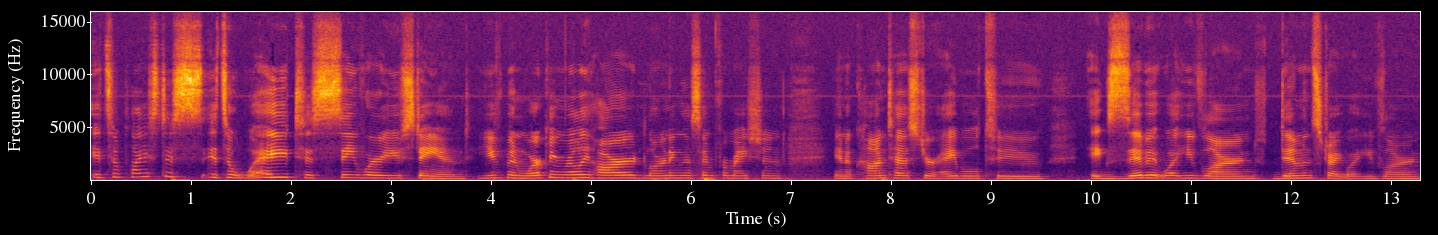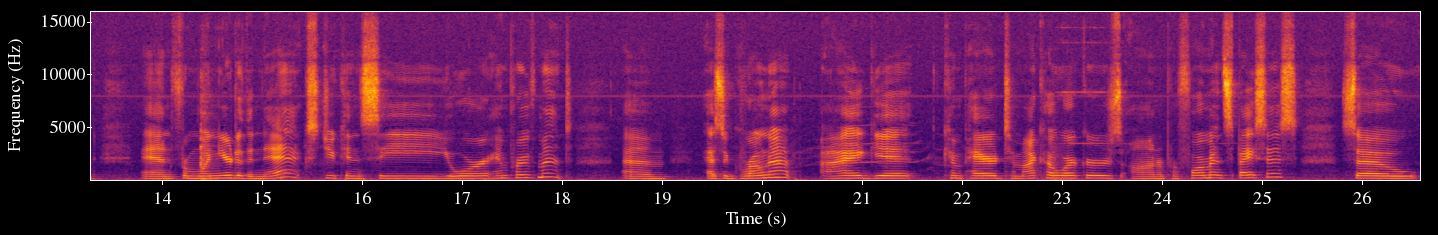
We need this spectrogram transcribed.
it's a place to it's a way to see where you stand you've been working really hard learning this information in a contest you're able to exhibit what you've learned demonstrate what you've learned and from one year to the next you can see your improvement um, as a grown-up i get compared to my coworkers on a performance basis so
